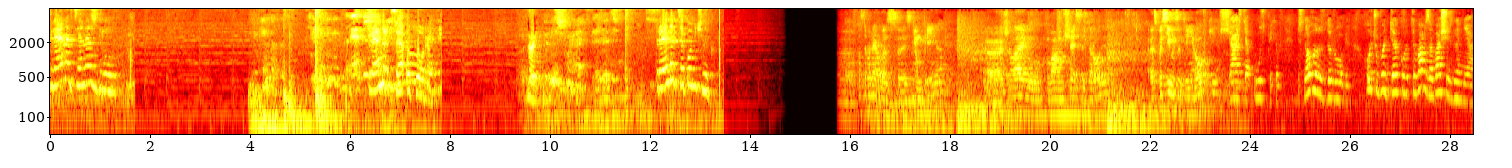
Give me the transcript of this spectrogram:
Тренер це наш друг. Це опора. Тренер це помічник. Поздравляю вас с Днем тренера. Э, Желаю вам счастья, здоровья. Э, Спасибо за тренировки. щастя, успіхів, міцного здоров'я. Хочу подякувати вам за ваші знання.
